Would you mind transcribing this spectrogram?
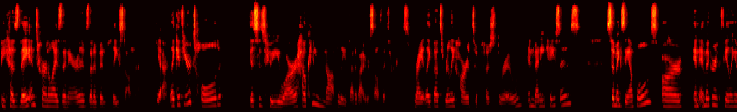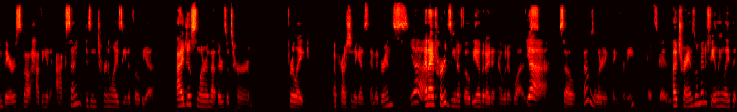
because they internalize the narratives that have been placed on them. Yeah. Like if you're told this is who you are, how can you not believe that about yourself at times, right? Like that's really hard to push through in many cases. Some examples are an immigrant feeling embarrassed about having an accent is internalized xenophobia. I just learned that there's a term for like oppression against immigrants. yeah And I've heard xenophobia, but I didn't know what it was. yeah So that was a learning thing for me. that's good A trans woman feeling like that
